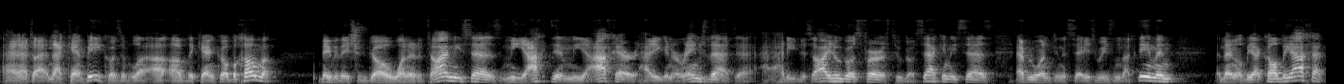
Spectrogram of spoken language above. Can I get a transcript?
And that, can't be because of, of they can't go b'choma. Maybe they should go one at a time, he says. Mi yachdim, mi acher. How are you going to arrange that? Uh, how do you decide who goes first, who goes second, he says. Everyone's going to say his reason makdimin, and then it'll be akol biyachat.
